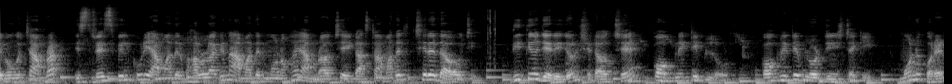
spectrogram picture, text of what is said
এবং হচ্ছে আমরা স্ট্রেস ফিল করি, আমাদের ভালো লাগে না, আমাদের মনে হয় আমরা হচ্ছে এই কাজটা আমাদের ছেড়ে দেওয়া উচিত। দ্বিতীয় যে রিজন সেটা হচ্ছে কগনেটিভ লোড কগনেটিভ লোড জিনিসটা কি? মনে করেন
